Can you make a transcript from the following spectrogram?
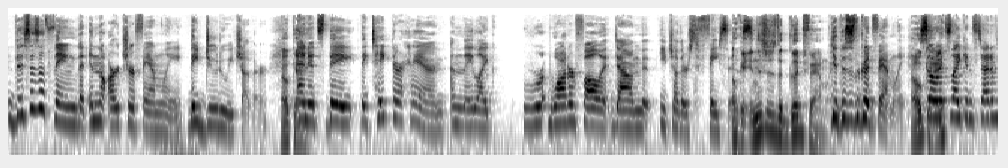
this is a thing that in the Archer family they do to each other. Okay. And it's they they take their hand and they like r- waterfall it down the, each other's faces. Okay, and this is the good family. Yeah, this is the good family. Okay. So it's like instead of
